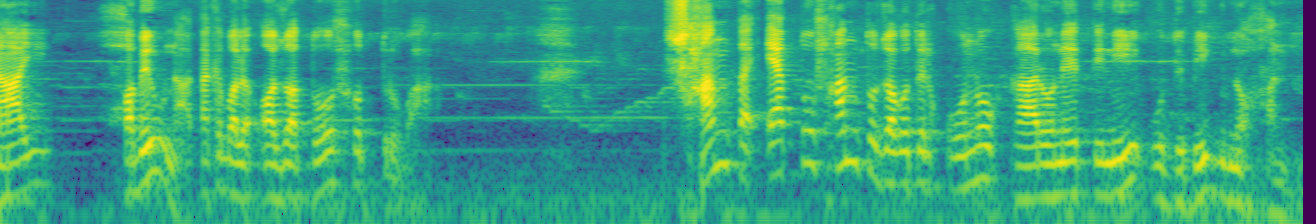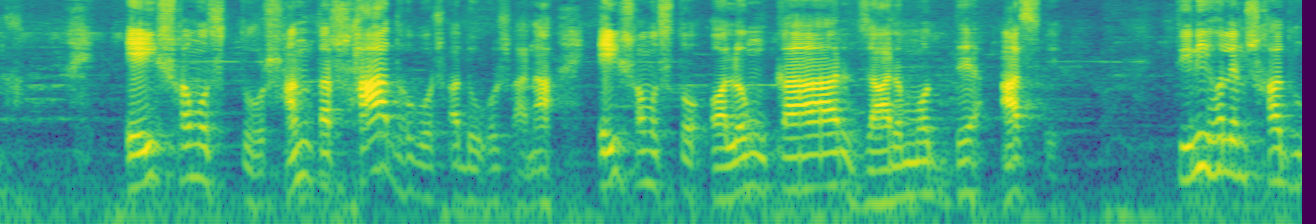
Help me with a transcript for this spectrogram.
নাই, হবেও না, তাকে বলে অজাত শত্রুবা শান্তা, এত শান্ত জগতের কোনো কারণে তিনি উদ্বিগ্ন হন না। এই সমস্ত শান্তা সাধব সাধু হোসানা এই সমস্ত অলঙ্কার যার মধ্যে আছে, তিনি হলেন সাধু।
